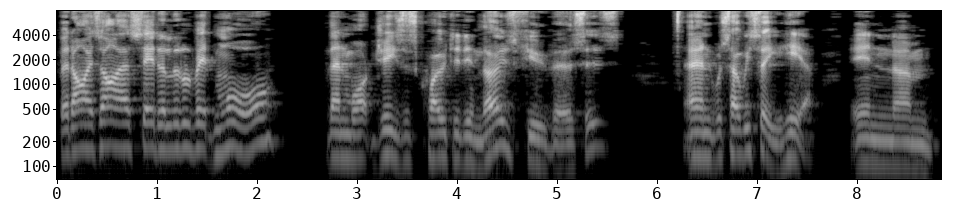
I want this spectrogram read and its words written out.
but Isaiah said a little bit more than what Jesus quoted in those few verses. And so we see here in um,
